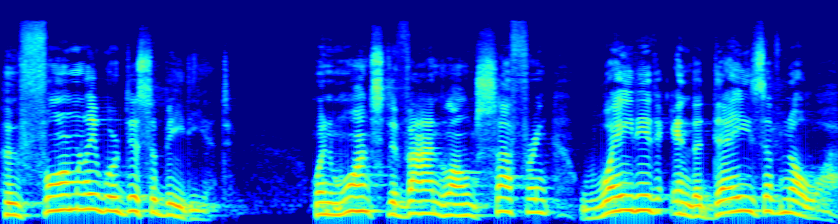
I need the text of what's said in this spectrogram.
who formerly were disobedient, when once divine long suffering waited in the days of Noah,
